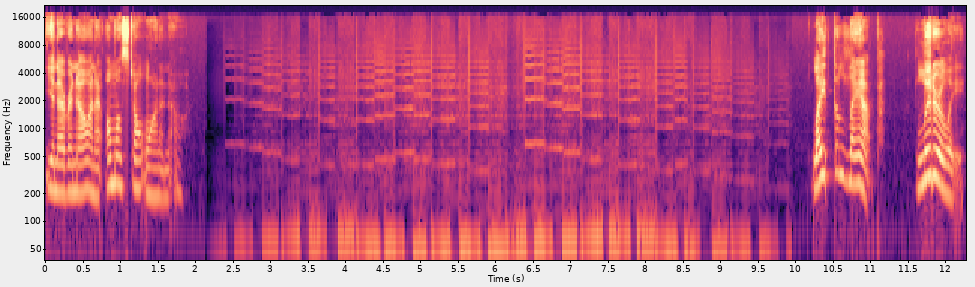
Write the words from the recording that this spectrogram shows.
You never know, and I almost don't want to know. Light the lamp. Literally.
